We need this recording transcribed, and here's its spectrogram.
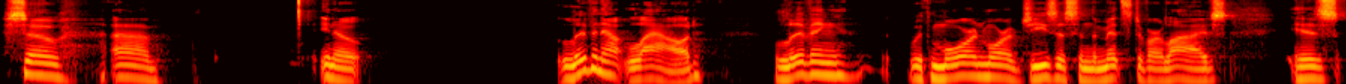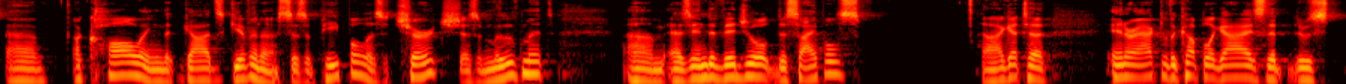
so, uh, you know, living out loud, living with more and more of Jesus in the midst of our lives, is uh, a calling that God's given us as a people, as a church, as a movement, um, as individual disciples. Uh, I got to interact with a couple of guys that was,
